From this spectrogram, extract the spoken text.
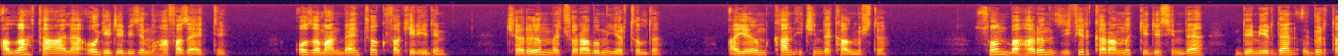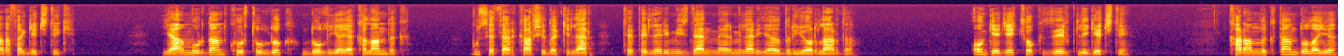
Allah Teala o gece bizi muhafaza etti. O zaman ben çok fakir idim. Çarığım ve çorabım yırtıldı. Ayağım kan içinde kalmıştı. Sonbaharın zifir karanlık gecesinde demirden öbür tarafa geçtik. Yağmurdan kurtulduk, doluya yakalandık. Bu sefer karşıdakiler tepelerimizden mermiler yağdırıyorlardı. O gece çok zevkli geçti. Karanlıktan dolayı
